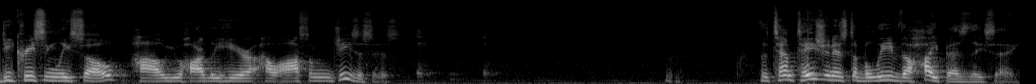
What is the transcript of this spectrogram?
decreasingly so, how you hardly hear how awesome Jesus is. The temptation is to believe the hype, as they say.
